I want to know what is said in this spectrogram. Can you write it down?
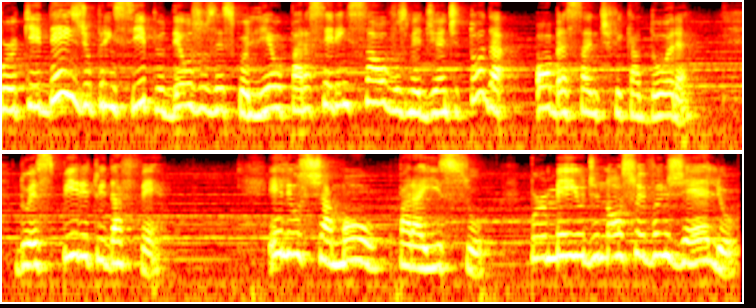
Porque desde o princípio Deus os escolheu para serem salvos mediante toda obra santificadora do Espírito e da fé ele os chamou para isso, por meio de nosso Evangelho,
